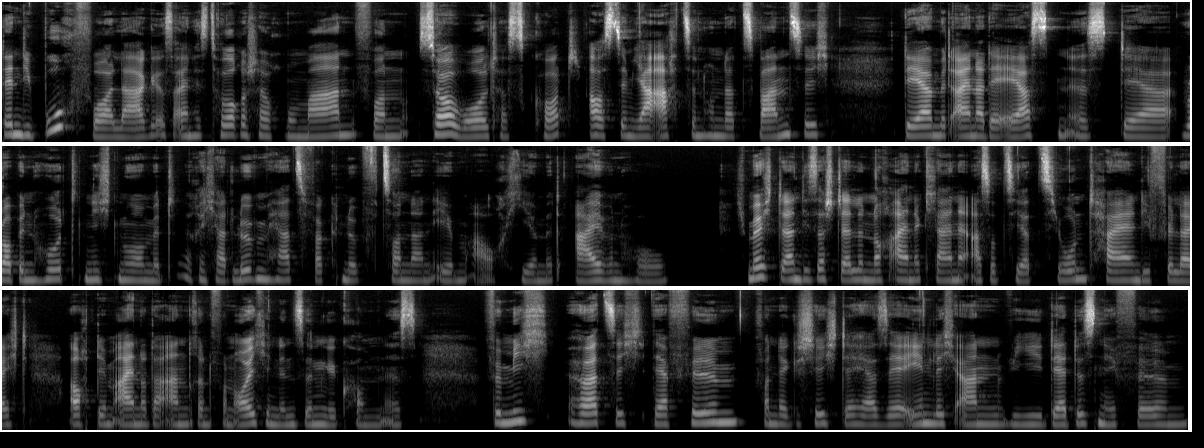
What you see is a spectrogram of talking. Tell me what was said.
Denn die Buchvorlage ist ein historischer Roman von Sir Walter Scott aus dem Jahr 1820, der mit einer der ersten ist, der Robin Hood nicht nur mit Richard Löwenherz verknüpft, sondern eben auch hier mit Ivanhoe. Ich möchte an dieser Stelle noch eine kleine Assoziation teilen, die vielleicht auch dem einen oder anderen von euch in den Sinn gekommen ist. Für mich hört sich der Film von der Geschichte her sehr ähnlich an wie der Disney-Film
